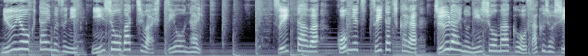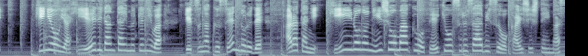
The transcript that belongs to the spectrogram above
ニューヨーク・タイムズに認証バッジは必要ない。ツイッターは今月1日から従来の認証マークを削除し企業や非営利団体向けには月額1000ドルで新たに金色の認証マークを提供するサービスを開始しています。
